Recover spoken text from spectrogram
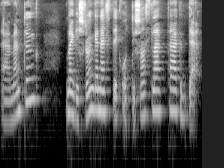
Elmentünk, meg is röngenezték, ott is azt látták, de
